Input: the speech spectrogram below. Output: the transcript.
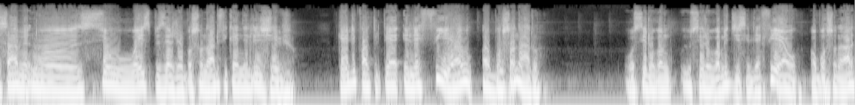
sabe, no, se o ex-presidente Jair Bolsonaro ficar inelegível. Porque ele fala que ele, tem, ele é fiel ao Bolsonaro. O Ciro, Gomes, o Ciro Gomes disse, ele é fiel ao Bolsonaro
